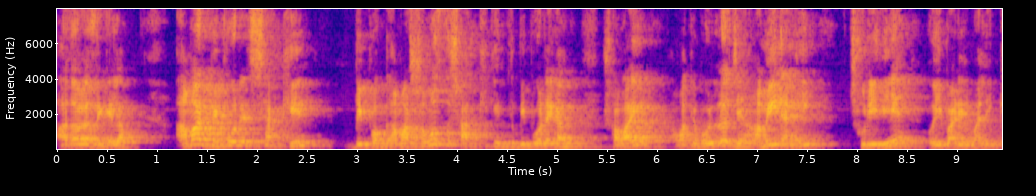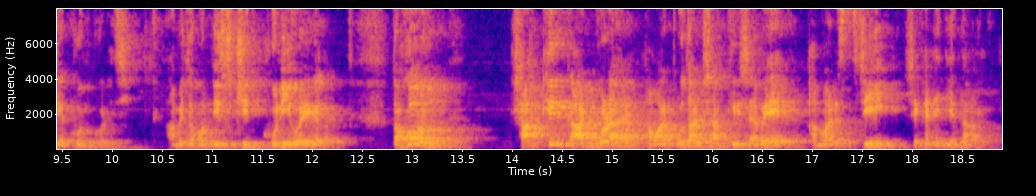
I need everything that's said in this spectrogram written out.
আদালতে গেলাম। আমার বিপরীত সাক্ষীর বিপক্ষ আমার সমস্ত সাক্ষী কিন্তু বিপদে গেল। সবাই আমাকে বলল যে, আমি নাকি ছুরি দিয়ে ওই বাড়ির মালিককে খুন করেছি। আমি তখন নিশ্চিত খুনি হয়ে গেলাম। তখন সাক্ষীর কাঠগোড়ায় আমার প্রধান সাক্ষী হিসাবে আমার স্ত্রী সেখানে গিয়ে দাঁড়াল।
